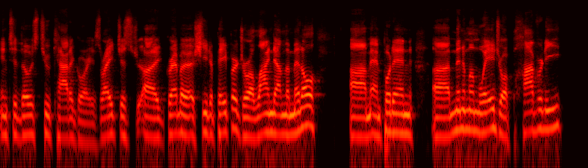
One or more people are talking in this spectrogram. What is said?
into those two categories right? Just uh, grab a sheet of paper draw a line down the middle um, and put in uh, minimum wage or poverty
